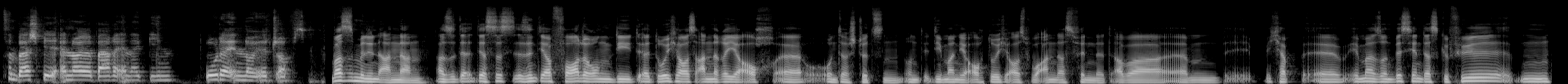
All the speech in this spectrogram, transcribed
zum Beispiel erneuerbare Energien oder in neue Jobs. Was ist mit den anderen? Also das ist, sind ja Forderungen, die äh, durchaus andere ja auch äh, unterstützen und die man ja auch durchaus woanders findet. Aber ähm, ich habe äh, immer so ein bisschen das Gefühl, mh, hm,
